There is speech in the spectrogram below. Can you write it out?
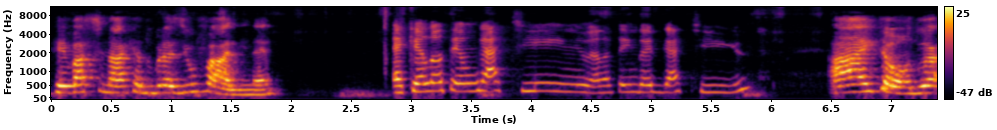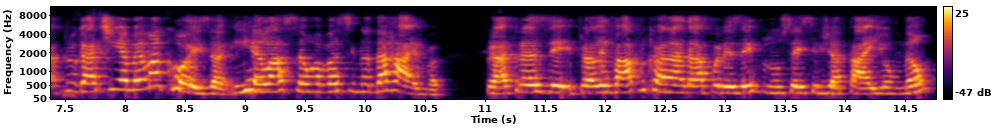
revacinar, que a do Brasil vale, né? É que ela tem um gatinho, ela tem dois gatinhos. Ah, então, para o gatinho é a mesma coisa em relação à vacina da raiva. Para trazer, para levar para o Canadá, por exemplo, não sei se ele já está aí ou não,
